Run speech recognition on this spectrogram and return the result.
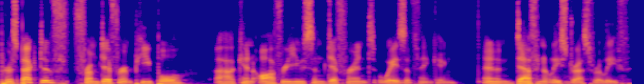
perspective from different people uh, can offer you some different ways of thinking and definitely stress relief.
